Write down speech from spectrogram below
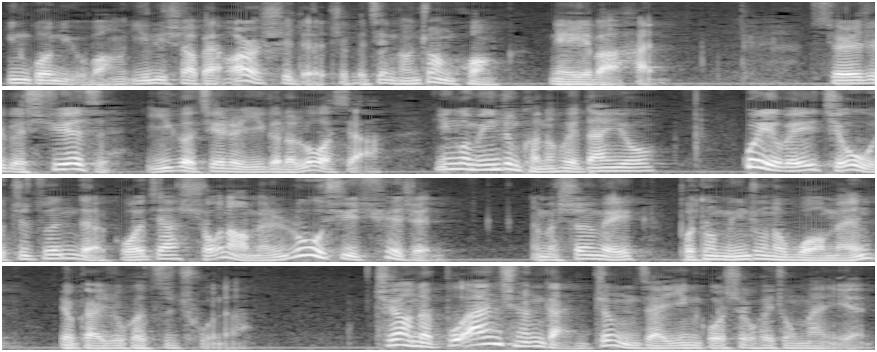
英国女王伊丽莎白二世的这个健康状况捏一把汗。随着这个靴子一个接着一个的落下，英国民众可能会担忧，贵为九五之尊的国家首脑们陆续确诊。那么，身为普通民众的我们，又该如何自处呢？这样的不安全感正在英国社会中蔓延。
